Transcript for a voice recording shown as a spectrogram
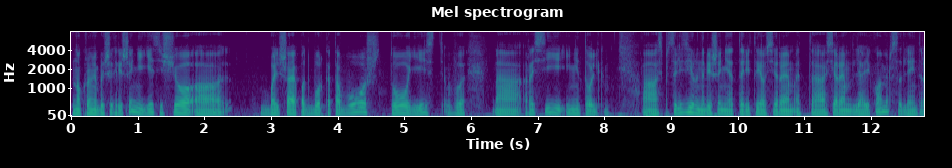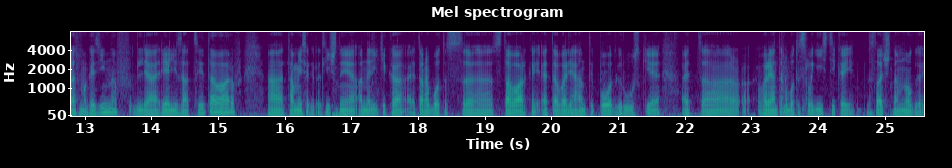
но кроме больших решений есть еще большая подборка того, что есть в а, России и не только. А, специализированные решения это Retail CRM, это CRM для e-commerce, для интернет-магазинов, для реализации товаров. А, там есть отличная аналитика, это работа с, с товаркой, это варианты по отгрузке, это варианты работы с логистикой, достаточно много,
